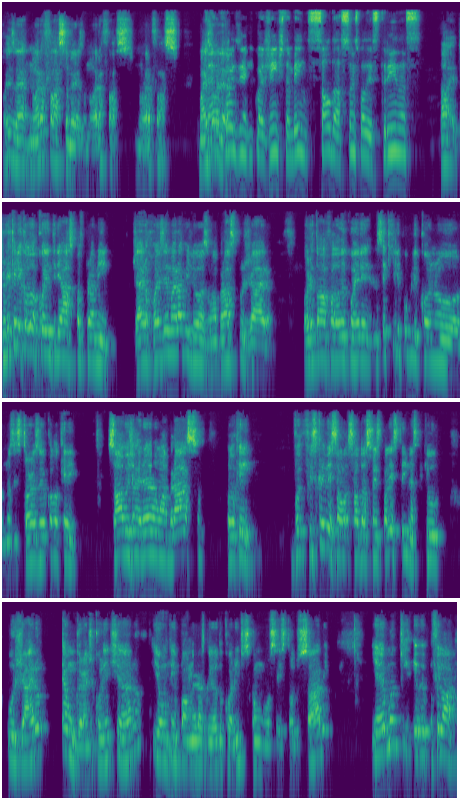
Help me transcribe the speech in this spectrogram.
pois é. Não era fácil mesmo, não era fácil, não era fácil. Mas Jairo olha. Coisinha aqui com a gente também, saudações palestrinas. Ah, por que ele colocou entre aspas para mim? Jairo Reis é maravilhoso, um abraço pro Jairo. Hoje eu estava falando com ele, não sei o que ele publicou no, nos stories, eu coloquei. Salve, Jairão, um abraço. Coloquei, fui escrever saudações palestrinas, porque o, o Jairo é um grande corintiano, e ontem o Palmeiras ganhou do Corinthians, como vocês todos sabem. E aí eu, eu fui lá,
